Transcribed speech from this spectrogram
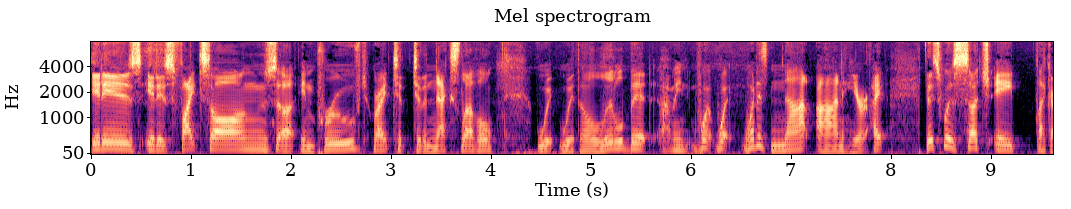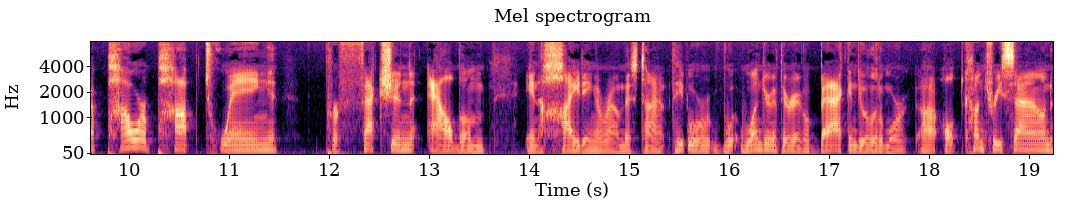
It is it is fight songs uh, improved right to, to the next level with, with a little bit. I mean, what what what is not on here? I this was such a like a power pop twang perfection album in hiding around this time. People were w- wondering if they were going to go back and do a little more uh, alt country sound,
